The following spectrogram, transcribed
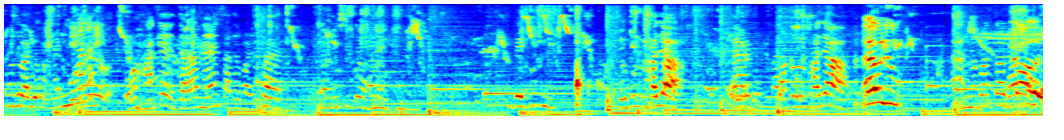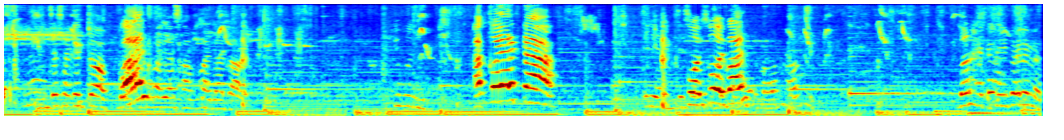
আমাদের বাড়ি ওখানে নিয়ে না ও হাঁকে যারা নেয় তাদের বাড়ি। হ্যাঁ। অনেক বেগুন। বেগুন ভাজা পটল ভাজা এই বলু ধনে পাতার চপ শাকের চপ ভাজা শাক ভাজা ডাল। কি বলি আর একটা কই কই বল বল হাতে নেই পারে না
